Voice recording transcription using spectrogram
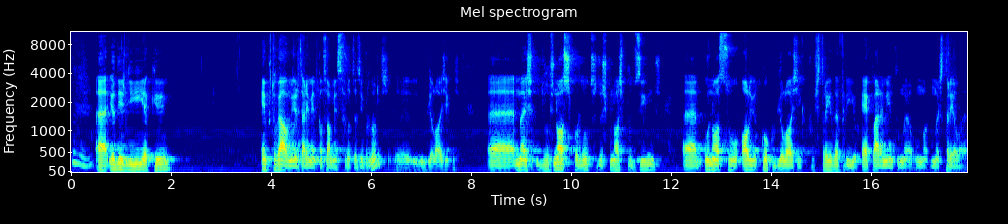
Uhum. Uh, eu diria que em Portugal, maioritariamente, consomem-se frutas e verduras uh, biológicas, uh, mas dos nossos produtos, dos que nós produzimos, o nosso óleo de coco biológico extraído a frio é claramente uma, uma, uma estrela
